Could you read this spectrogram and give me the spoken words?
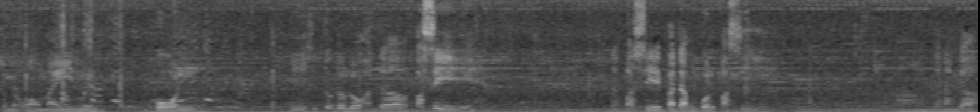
kami orang main bol di situ dulu ada pasir. Ada pasir padang bol pasir. Uh, tenaga.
